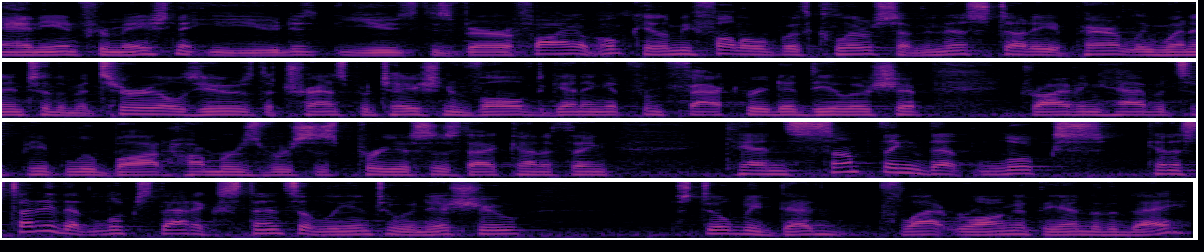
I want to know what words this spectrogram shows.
and the information that you used, used is verifiable. Okay, let me follow up with Clarissa. I mean, this study apparently went into the materials used, the transportation involved, getting it from factory to dealership, driving habits of people who bought Hummers versus Priuses, that kind of thing. Can something that looks, can a study that looks that extensively into an issue still be dead flat wrong at the end of the day?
